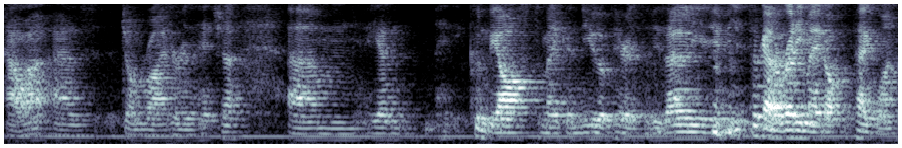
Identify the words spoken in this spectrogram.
Hauer as John Ryder in The Hitcher. Um, he hasn't, he couldn't be asked to make a new appearance of his own. He, he took out a ready-made off the peg one.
